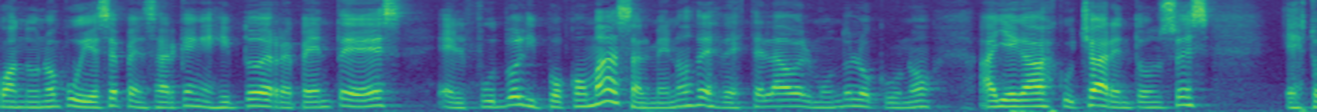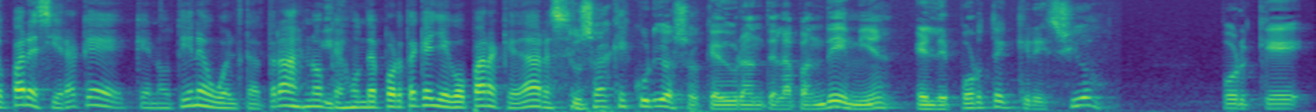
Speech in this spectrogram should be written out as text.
Cuando uno pudiese pensar que en Egipto de repente es el fútbol y poco más, al menos desde este lado del mundo lo que uno ha llegado a escuchar. Entonces, esto pareciera que, que no tiene vuelta atrás, ¿no? Y- que es un deporte que llegó para quedarse. Tú sabes que es curioso que durante la pandemia el deporte creció. Porque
